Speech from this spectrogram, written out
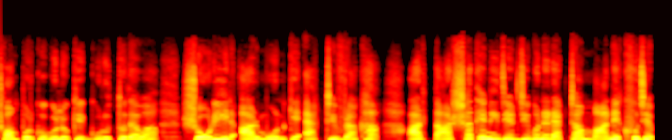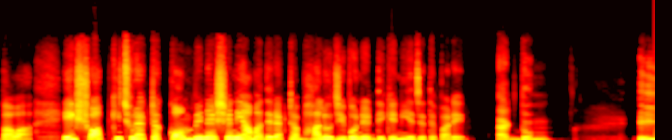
সম্পর্কগুলোকে গুরুত্ব দেওয়া শরীর আর মনকে অ্যাক্টিভ রাখা আর তার সাথে নিজের জীবনের একটা মানে খুঁজে পাওয়া এই সব কিছুর একটা কম্বিনেশনই আমাদের একটা ভালো জীবনের দিকে নিয়ে যেতে পারে। একদম। এই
